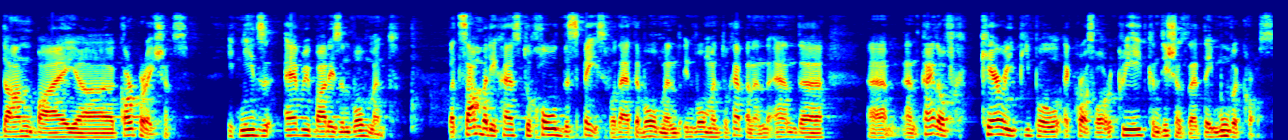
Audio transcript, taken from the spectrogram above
done by uh, corporations. It needs everybody's involvement. But somebody has to hold the space for that involvement involvement to happen. And and uh, um, and kind of carry people across or create conditions that they move across.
